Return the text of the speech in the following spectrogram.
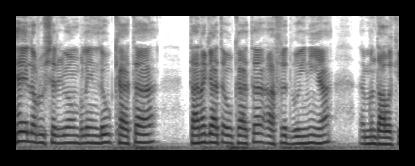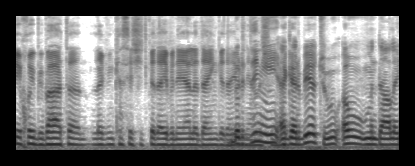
هەیە لە ڕووی شەرعیەوەم بڵێن لەو کاتە تا نەگاتە ئەو کاتە ئافرەت بۆی نییە منداڵەکەی خۆی بباتە لەگەن کەسێکی تکە دای بنەیە لە داینگەدا بردننی ئەگەر بێت و ئەو منداڵی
